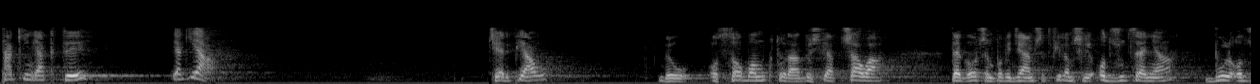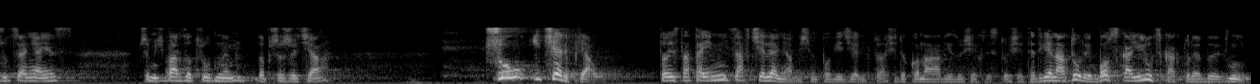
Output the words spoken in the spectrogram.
Takim jak ty, jak ja. Cierpiał, był osobą, która doświadczała tego, o czym powiedziałem przed chwilą, czyli odrzucenia. Ból odrzucenia jest czymś bardzo trudnym do przeżycia. Czuł i cierpiał. To jest ta tajemnica wcielenia, byśmy powiedzieli, która się dokonała w Jezusie Chrystusie. Te dwie natury, boska i ludzka, które były w nim.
